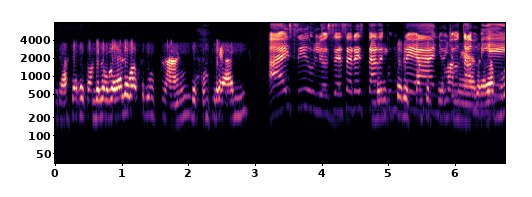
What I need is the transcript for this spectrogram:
gracias, que cuando lo vea le voy a hacer un plan de cumpleaños. Ay, sí, Julio César está Muy de cumpleaños. tema, Yo mucho, también.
